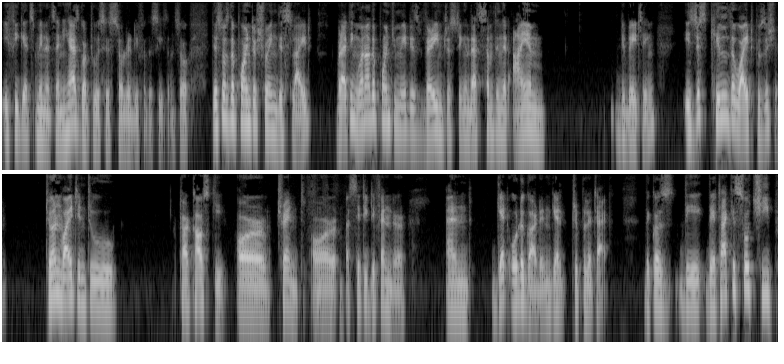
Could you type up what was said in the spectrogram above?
if he gets minutes. And he has got two assists already for the season. So this was the point of showing this slide. But i think one other point you made is very interesting. And that's something that i am debating is just kill the white position. Turn white into tarkowski or trent or a city defender and get Odegaard and get triple attack because the the attack is so cheap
